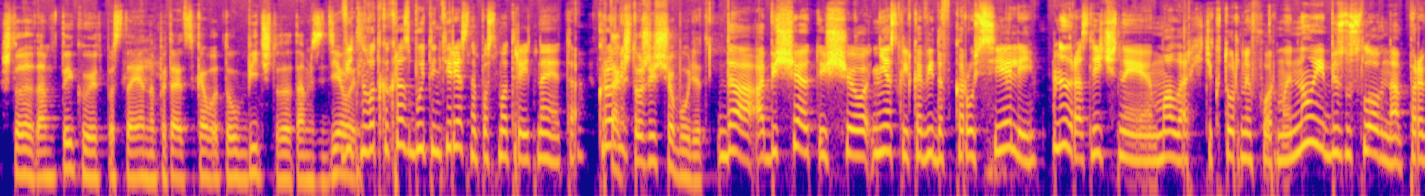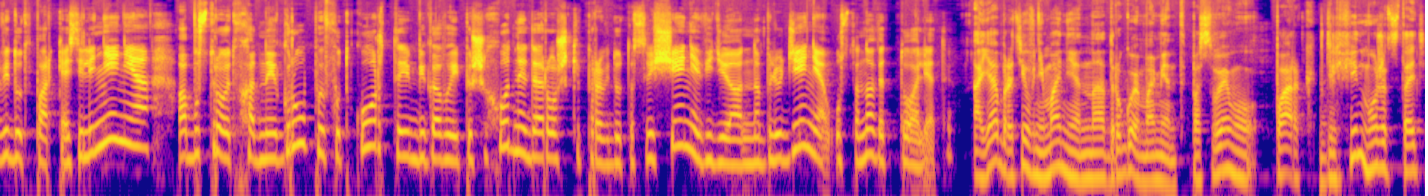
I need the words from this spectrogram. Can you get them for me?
что-то там тыкают, постоянно пытаются кого-то убить, что-то там сделать. Ведь, ну вот как раз будет интересно посмотреть на это. Кроме... Так, что же еще будет? Да, обещают еще несколько видов каруселей, ну и различные малоархитектурные формы. Ну и, безусловно, проведут в парке озеленение, обустроят входные группы, фудкорты, беговые пешеходные дорожки, проведут освещение, видеонаблюдение, установят туалеты. А я обратил внимание на другой момент. По-своему, парк Дельфин может стать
